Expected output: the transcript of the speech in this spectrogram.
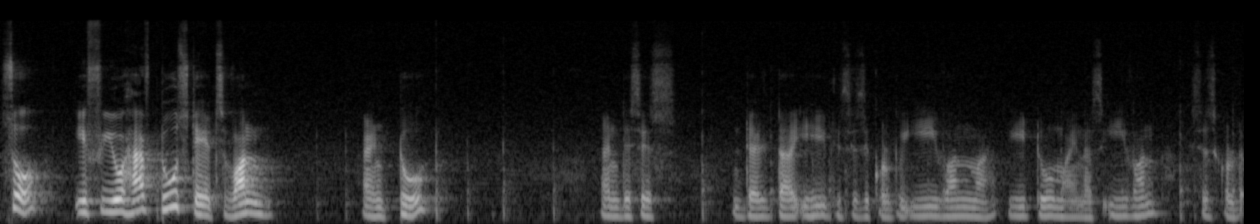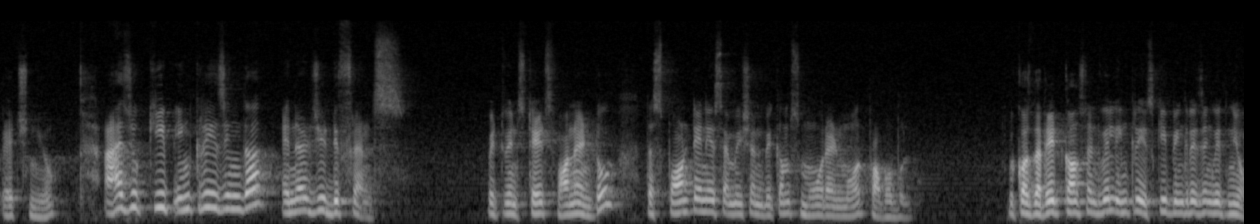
So, if you have two states 1 and 2 and this is delta E this is equal to E1 E2 minus E1 this is equal to h nu. As you keep increasing the energy difference between states 1 and 2 the spontaneous emission becomes more and more probable because the rate constant will increase keep increasing with nu.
